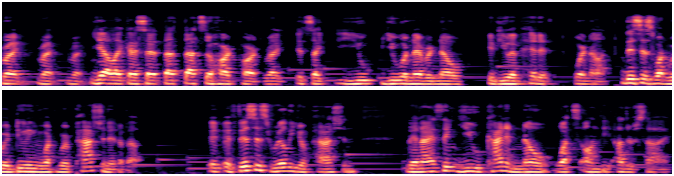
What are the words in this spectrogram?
right right right yeah like i said that that's the hard part right it's like you you will never know if you have hit it or not. This is what we're doing what we're passionate about. If, if this is really your passion then i think you kind of know what's on the other side.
